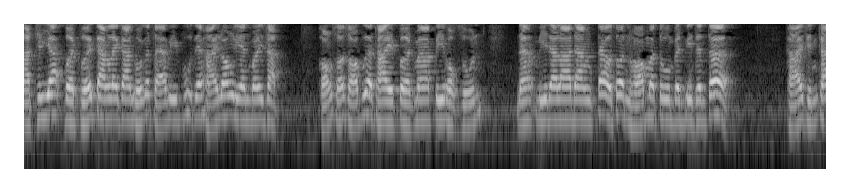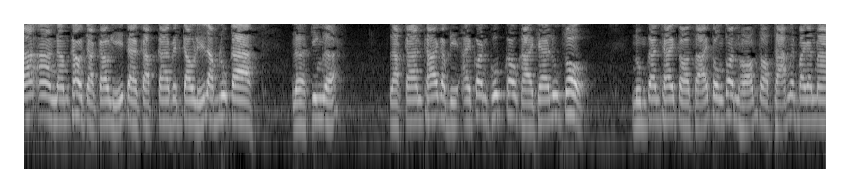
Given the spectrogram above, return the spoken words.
อัจฉริยะเปิดเผยกลางรายการโหนกระแสมีผู้เสียหายร้องเรียนบริษัท ของสสเพื่อไทยเปิดมาปี 60 นะ มีดาราดังแต้วต้นหอมมาตูมเป็นพรีเซนเตอร์ ขายสินค้าอ้างนำเข้าจากเกาหลี แต่กลับกลายเป็นเกาหลีลำลูกกาเหรอจริงเหรอหลักการคล้ายกับดิไอคอนคุปเข้าขายแชร์ลูกโซ่ หนุ่มกัญชัยต่อสายตรงต้นหอมสอบถามกันไปกันมา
